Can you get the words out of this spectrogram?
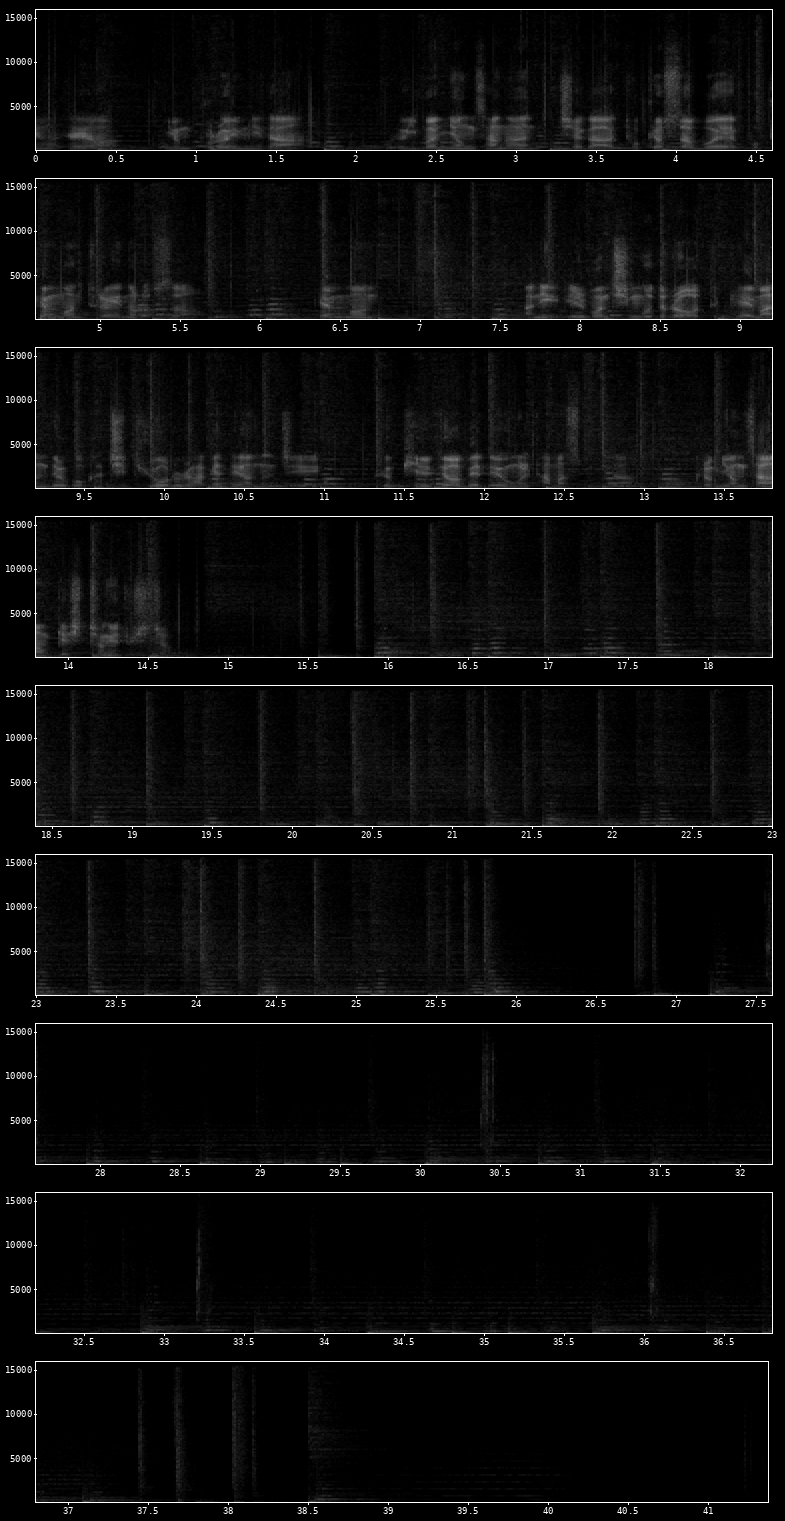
안녕하세요. 윤프로입니다. 그 이번 영상은 제가 도쿄 서버의 포켓몬 트레이너로서 포켓몬 아니 일본 친구들을 어떻게 만들고 같이 듀오를 하게 되었는지 그 빌드업의 내용을 담았습니다. 그럼 영상 함께 시청해 주시죠.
